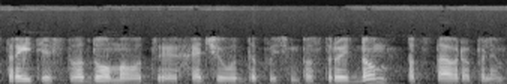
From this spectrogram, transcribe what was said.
строительства дома. Вот я хочу вот, допустим, построить дом под Ставрополем.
